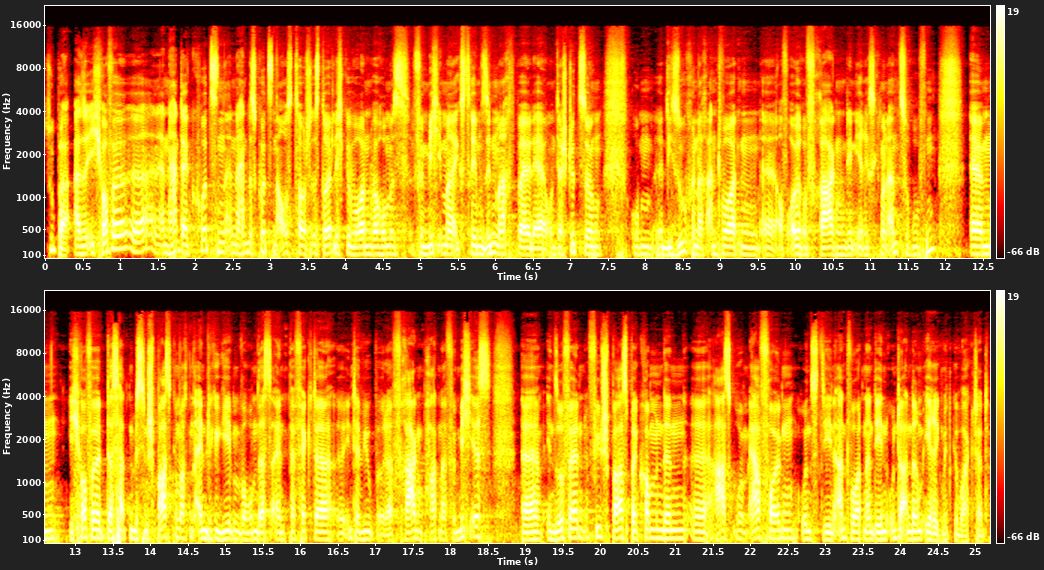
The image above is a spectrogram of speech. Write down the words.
Super. Also ich hoffe, äh, anhand der kurzen, anhand des kurzen Austauschs ist deutlich geworden, warum es für mich immer extrem Sinn macht bei der Unterstützung, um äh, die Suche nach Antworten äh, auf eure Fragen, den Erik Sigmann anzurufen. Ähm, ich hoffe, das hat ein bisschen Spaß gemacht und Einblick gegeben, warum das ein perfekter Interview- oder Fragenpartner für mich ist. Insofern viel Spaß bei kommenden Ask OMR Folgen und den Antworten, an denen unter anderem Erik mitgewagt hat.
